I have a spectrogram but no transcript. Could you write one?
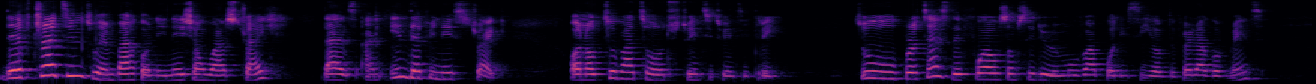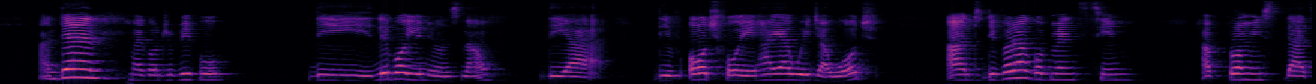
they've threatened to embark on a nationwide strike, that's an indefinite strike, on October 3rd, 2023, to protest the fuel subsidy removal policy of the federal government. And then, my country people, the labor unions now they are they've urged for a higher wage award and the federal government team have promised that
